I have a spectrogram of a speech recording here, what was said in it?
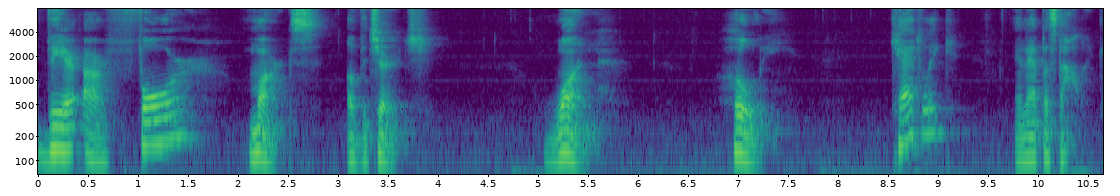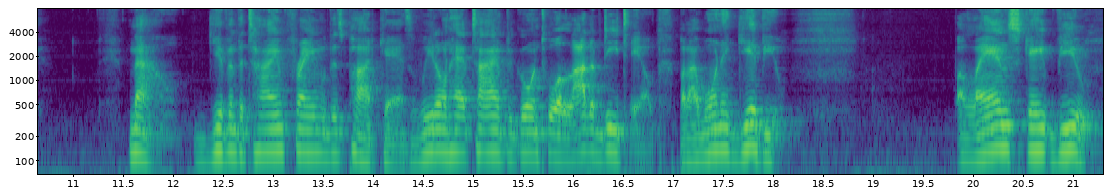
There are four marks of the church. One, holy, Catholic, and apostolic. Now, given the time frame of this podcast, we don't have time to go into a lot of detail, but I want to give you a landscape view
